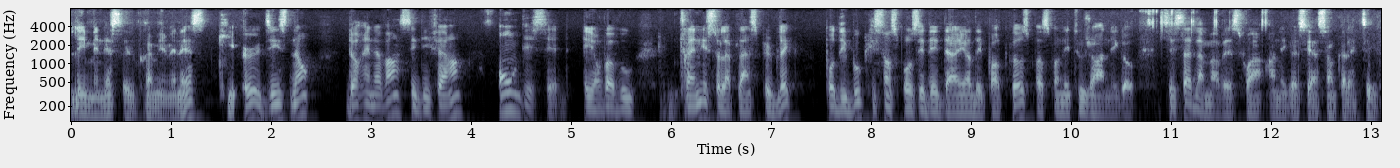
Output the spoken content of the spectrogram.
les ministres et le premier ministre, qui, eux, disent non, dorénavant, c'est différent. On décide et on va vous traîner sur la place publique pour des bouts qui sont supposés derrière des portes closes parce qu'on est toujours en négo. C'est ça de la mauvaise foi en négociation collective.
